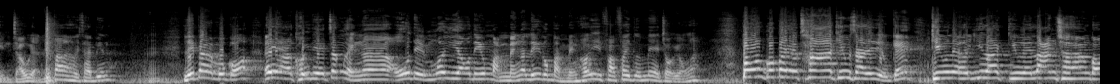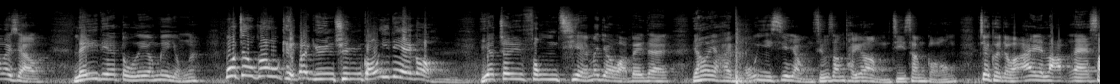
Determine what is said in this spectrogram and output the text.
然走人，你班去晒邊啊？你班有冇講？哎呀，佢哋係猙獰啊！我哋唔可以啊！我哋要文明啊！你呢個文明可以發揮到咩作用啊？當嗰班友叉 Q 晒你條頸，叫你去伊拉克，叫你躝出香港嘅時候，你哋嘅道理有咩用啊？我真係覺得好奇怪，完全唔講呢啲嘢個。而家最諷刺係乜嘢？話俾你聽，有又係唔好意思，又唔小心睇咗吳志森講，即係佢就話：，哎、立誒十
